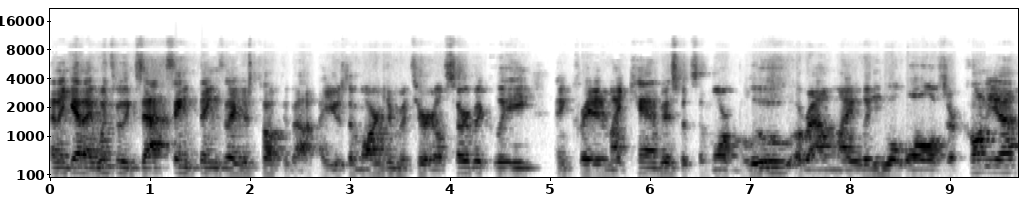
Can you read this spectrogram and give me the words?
And again, I went through the exact same things that I just talked about. I used a margin material cervically and created my canvas with some more blue around my lingual wall of zirconia.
